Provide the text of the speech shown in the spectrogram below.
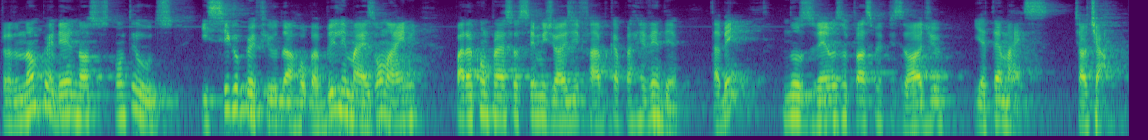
para não perder nossos conteúdos. E siga o perfil da arroba Brilhe Mais Online para comprar suas semijoias de fábrica para revender, tá bem? Nos vemos no próximo episódio e até mais. Tchau, tchau!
